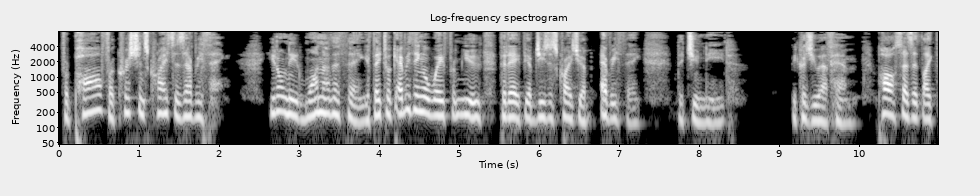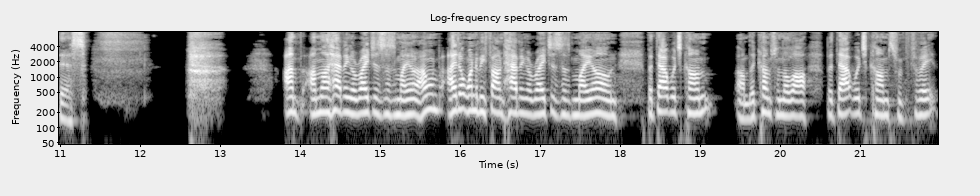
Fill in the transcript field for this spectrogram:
For Paul, for Christians, Christ is everything. You don't need one other thing. If they took everything away from you today, if you have Jesus Christ, you have everything that you need because you have Him. Paul says it like this. I'm, I'm not having a righteousness of my own. I don't, I don't want to be found having a righteousness of my own, but that which come, um, that comes from the law, but that which comes from faith,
